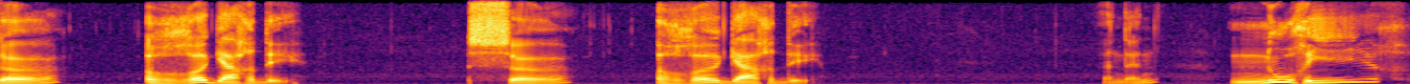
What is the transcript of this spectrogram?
Se regarder. Se regarder. And then nourrir,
